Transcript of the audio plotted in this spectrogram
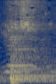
yeah.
